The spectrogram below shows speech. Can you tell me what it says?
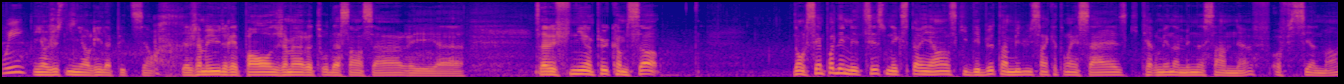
Oui. Ils ont juste ignoré la pétition. Il n'y a jamais eu de réponse, jamais un retour d'ascenseur. Et euh, ça avait fini un peu comme ça. Donc, Saint-Paul des Métis, une expérience qui débute en 1896, qui termine en 1909 officiellement,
